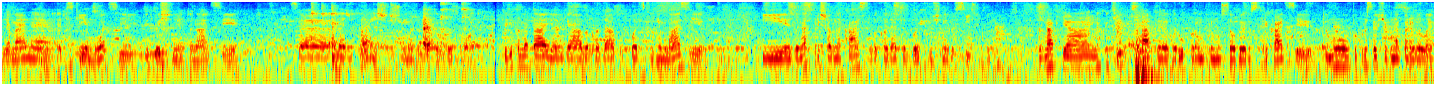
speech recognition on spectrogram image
Для мене різкі емоції, підвищені інтонації це найжахливіше, що може бути у розмові. Тоді пам'ятаю, я викладав у польській гімназії, і до нас прийшов наказ викладати виключно російською. Однак я не хотів стати рупором примусової русифікації, тому попросив, щоб мене перевели.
